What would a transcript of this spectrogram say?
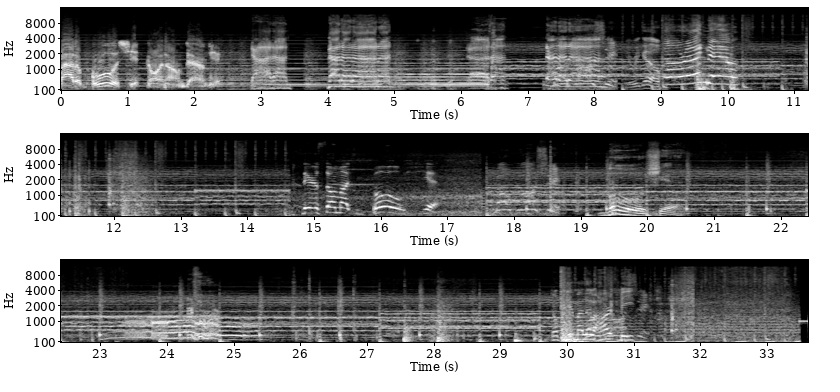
lot of bullshit going on down here. Da da da da da da da da da da. Here we go. All right now. There's so much bullshit. No bullshit. Bullshit. Don't forget my little heartbeat.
